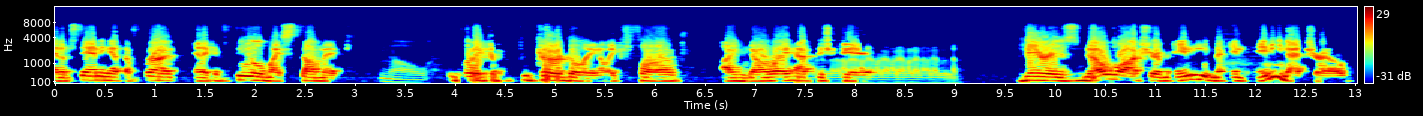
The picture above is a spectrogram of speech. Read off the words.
and I'm standing at the front, and I can feel my stomach No. like gurgling. I'm like, "Fuck! I know I have to shit." There is no washroom any in any metro.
